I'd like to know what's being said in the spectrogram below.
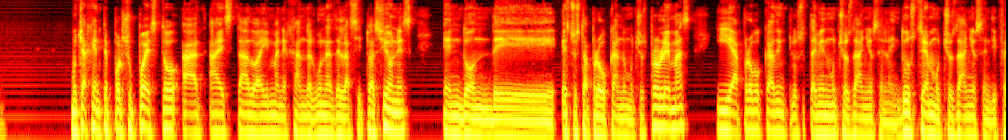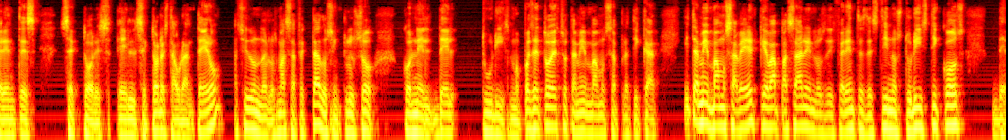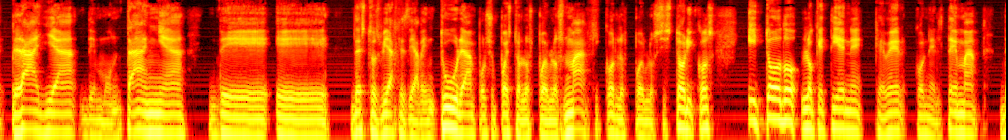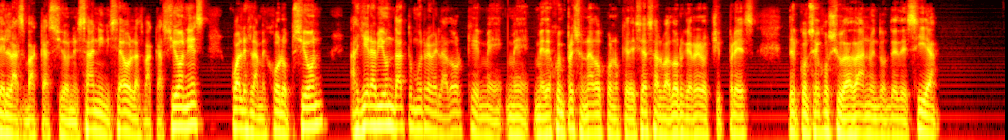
Mucha gente, por supuesto, ha, ha, estado ahí manejando algunas de las situaciones en donde esto está provocando muchos problemas y ha provocado incluso también muchos daños en la industria, muchos daños en diferentes sectores. El sector restaurantero ha sido uno de los más afectados, incluso con el del turismo. Pues de todo esto también vamos a platicar. Y también vamos a ver qué va a pasar en los diferentes destinos turísticos de playa, de montaña, de... Eh, de estos viajes de aventura, por supuesto los pueblos mágicos, los pueblos históricos y todo lo que tiene que ver con el tema de las vacaciones. Han iniciado las vacaciones, cuál es la mejor opción. Ayer había un dato muy revelador que me, me, dejó impresionado con lo que decía Salvador Guerrero Chiprés del Consejo Ciudadano, en donde decía,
